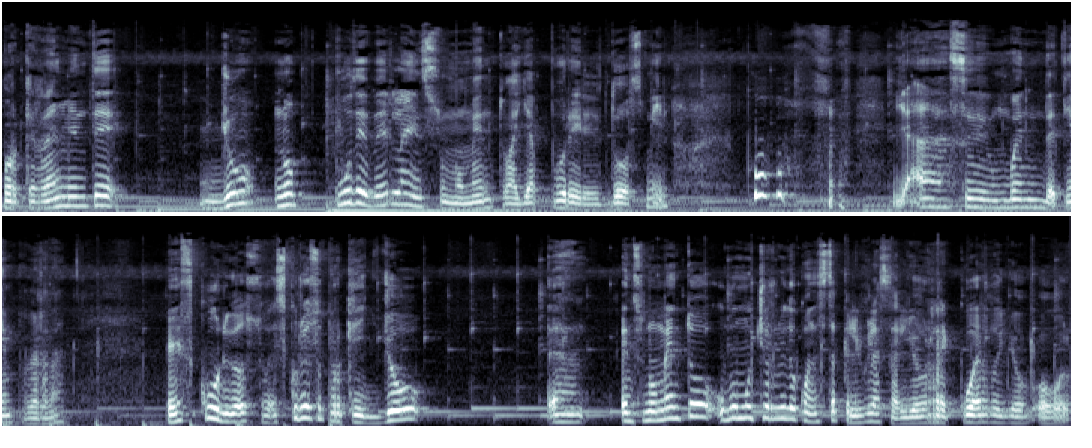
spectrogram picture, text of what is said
Porque realmente yo no pude verla en su momento, allá por el 2000. Uh, ya hace un buen de tiempo, ¿verdad? Es curioso, es curioso porque yo... Eh, en su momento hubo mucho ruido cuando esta película salió, recuerdo yo, o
